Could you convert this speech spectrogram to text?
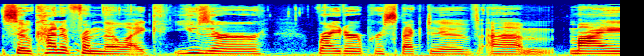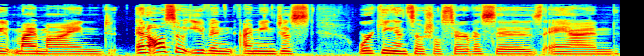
so kind of from the like user writer perspective, um, my my mind, and also even I mean just working in social services and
